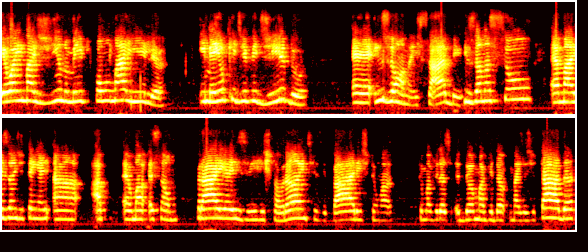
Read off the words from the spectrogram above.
eu a imagino meio que como uma ilha e meio que dividido é, em zonas, sabe? Em zona sul é mais onde tem a, a, a é uma, são praias e restaurantes e bares, tem uma, tem uma vida, deu uma vida mais agitada.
